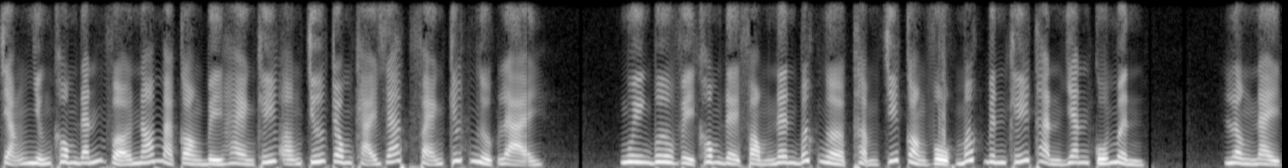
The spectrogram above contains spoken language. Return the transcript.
Chẳng những không đánh vỡ nó mà còn bị hàn khí ẩn chứa trong khải giáp phản kích ngược lại. Nguyên Bưu vì không đề phòng nên bất ngờ thậm chí còn vụt mất binh khí thành danh của mình. Lần này,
